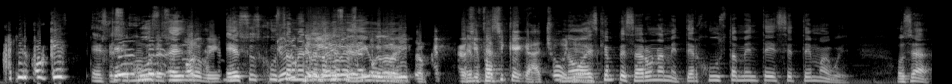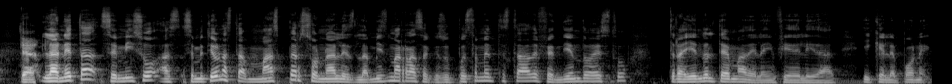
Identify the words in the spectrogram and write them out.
Ay, pero ¿por qué? Es que Eso es- eso es justamente lo que lo te digo, güey. pero, que- pero sí fue así que gacho. No, oye. es que empezaron a meter justamente ese tema, güey. O sea, la neta se me hizo, se metieron hasta más personales, la misma raza que supuestamente estaba defendiendo esto, trayendo el tema de la infidelidad y que le pone,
